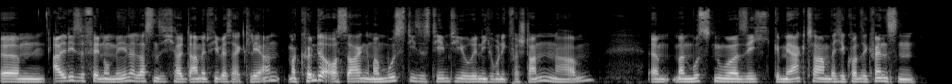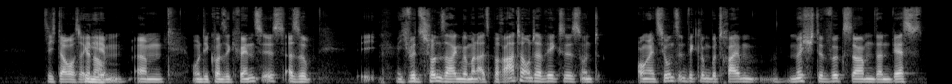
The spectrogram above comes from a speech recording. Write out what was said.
ähm, all diese Phänomene lassen sich halt damit viel besser erklären. Man könnte auch sagen, man muss die Systemtheorie nicht unbedingt verstanden haben. Ähm, man muss nur sich gemerkt haben, welche Konsequenzen sich daraus genau. ergeben. Ähm, und die Konsequenz ist, also ich würde schon sagen, wenn man als Berater unterwegs ist und Organisationsentwicklung betreiben möchte, wirksam, dann wäre es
